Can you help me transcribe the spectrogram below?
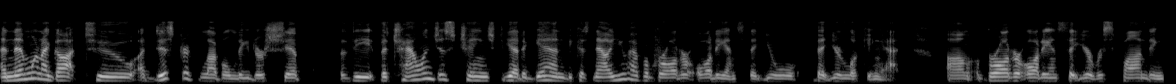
And then when I got to a district level leadership, the the challenges changed yet again because now you have a broader audience that you're that you're looking at, um, a broader audience that you're responding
